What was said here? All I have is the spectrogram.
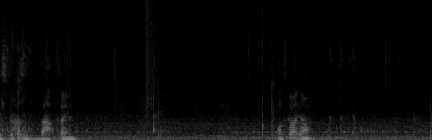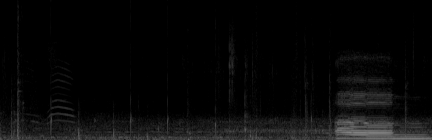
it's because of that thing. What's going on? Um.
